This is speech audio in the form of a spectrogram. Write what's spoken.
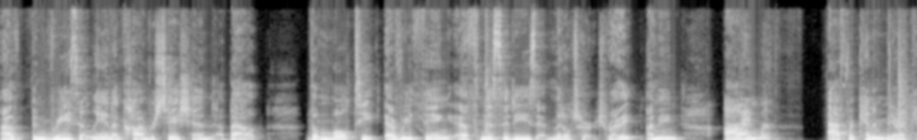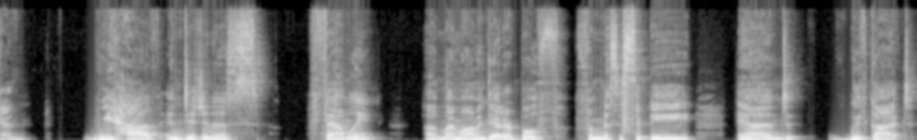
I've been recently in a conversation about the multi everything ethnicities at Middle Church, right? I mean, I'm African American. We have indigenous family. Uh, my mom and dad are both from Mississippi and we've got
